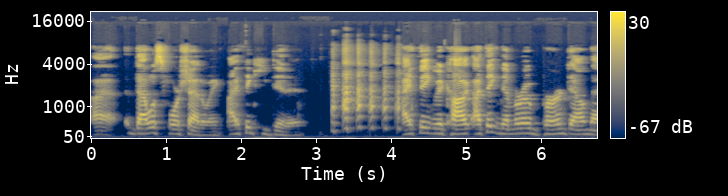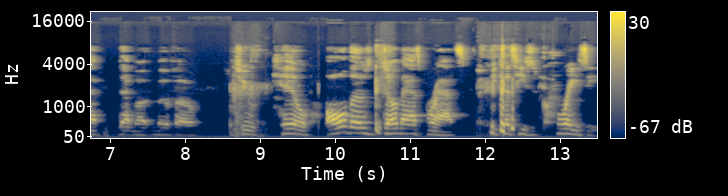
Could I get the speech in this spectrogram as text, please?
Uh, that was foreshadowing. I think he did it. I think Mikage, I think Nemuro burned down that that mo- mofo to kill all those dumbass brats because he's crazy.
